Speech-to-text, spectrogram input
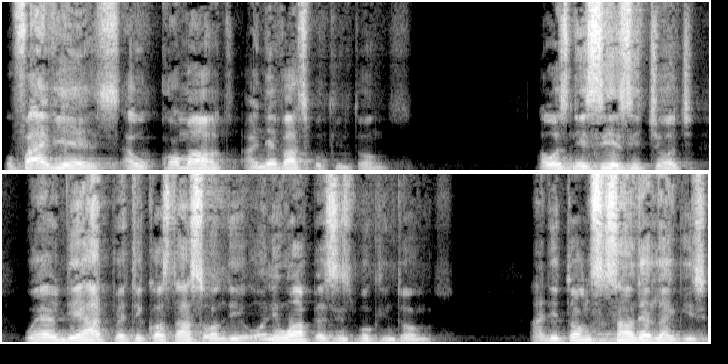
For five years, I would come out, I never spoke in tongues. I was in a CAC church where they had Pentecostal Sunday, only one person spoke in tongues. And the tongues sounded like this.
